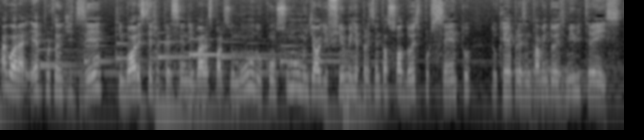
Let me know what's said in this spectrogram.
Agora, é importante dizer que, embora esteja crescendo em várias partes do mundo, o consumo mundial de filme representa só 2% do que representava em 2003.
